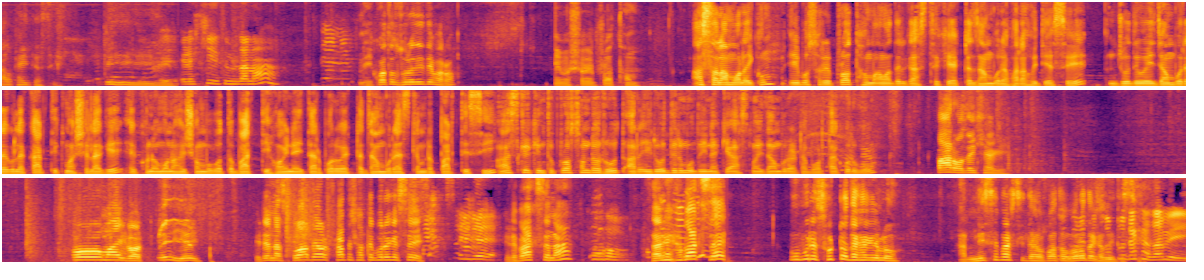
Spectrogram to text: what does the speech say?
তাল খাইতেছি। এটা কি তুমি জানো? কত জোরে দিতে পারো? এই বছরের প্রথম। আসসালামু আলাইকুম। এই বছরের প্রথম আমাদের গাছ থেকে একটা জাম্বুরা ফাড়া হইতেছে। যদিও এই জাম্বুরাগুলো কার্তিক মাসে লাগে এখনও মনে হয় সম্ভবত বাড়তি হয় নাই তারপরেও একটা জাম্বুরা আজকে আমরা পারতেছি। আজকে কিন্তু প্রচণ্ড রোদ আর এই রোদের মধ্যেই নাকি আসমাই জাম্বুরাটা ভর্তা করব। পারো দেখি আগে। ও মাই গড এই এই। এটা না সোয়া দেওয়ার সাথে সাথে পড়ে গেছে? এটা পাকছে না? জানি উপরে ছোট্ট দেখা গেল। আর নিচে পারছি দেখো কত বড় দেখা যাইতেছে। দেখা যাবে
